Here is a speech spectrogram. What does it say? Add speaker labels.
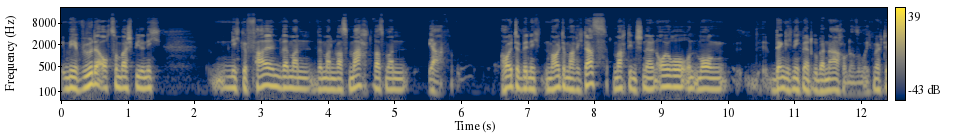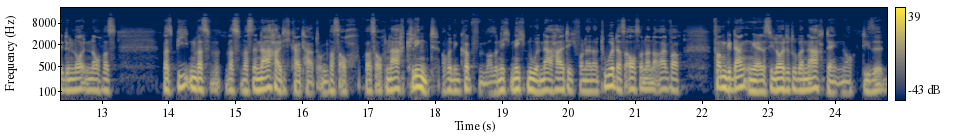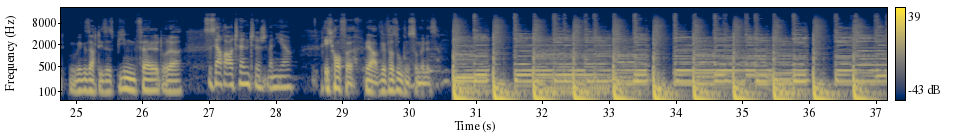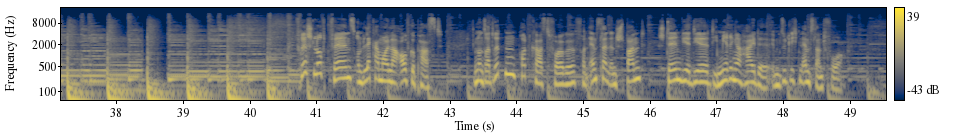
Speaker 1: Mir würde auch zum Beispiel nicht, nicht gefallen, wenn man, wenn man was macht, was man, ja, heute bin ich, heute mache ich das, mache den schnellen Euro und morgen denke ich nicht mehr drüber nach oder so. Ich möchte den Leuten noch was, was bieten, was, was, was eine Nachhaltigkeit hat und was auch, was auch nachklingt, auch in den Köpfen. Also nicht, nicht nur nachhaltig von der Natur, das auch, sondern auch einfach vom Gedanken her, dass die Leute drüber nachdenken. Auch diese, wie gesagt, dieses Bienenfeld oder.
Speaker 2: Es ist ja auch authentisch, wenn ihr.
Speaker 1: Ich hoffe, ja, wir versuchen es zumindest.
Speaker 2: Frischluftfans und Leckermäuler aufgepasst. In unserer dritten Podcast-Folge von Emsland entspannt stellen wir dir die Mehringer Heide im südlichen Emsland vor.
